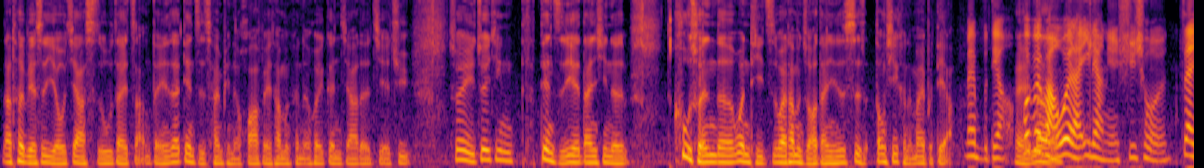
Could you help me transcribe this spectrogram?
那特别是油价、食物在涨，等于在电子产品的花费，他们可能会更加的拮据。所以最近电子业担心的库存的问题之外，他们主要担心的是东西可能卖不掉，卖不掉会不会把未来一两年需求在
